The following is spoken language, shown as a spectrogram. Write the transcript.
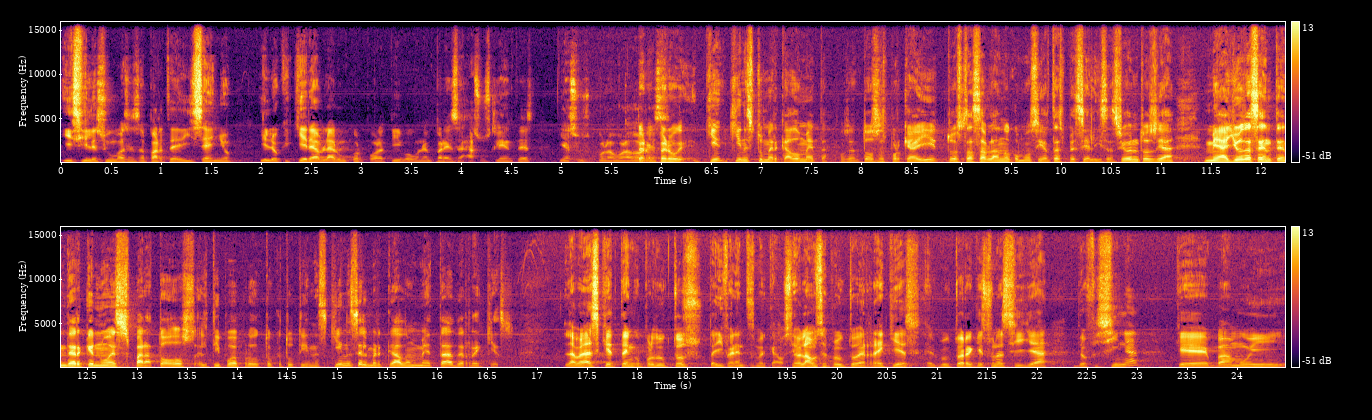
y si le sumas esa parte de diseño y lo que quiere hablar un corporativo, una empresa a sus clientes y a sus Pero, colaboradores. pero ¿quién, quién es tu mercado meta? O sea, entonces, porque ahí tú estás hablando como cierta especialización, entonces ya me ayudas a entender que no es para todos el tipo de producto que tú tienes. ¿Quién es el mercado meta de Requies? La verdad es que tengo productos de diferentes mercados. Si hablamos del producto de Requies, el producto de Requies es una silla de oficina que va muy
